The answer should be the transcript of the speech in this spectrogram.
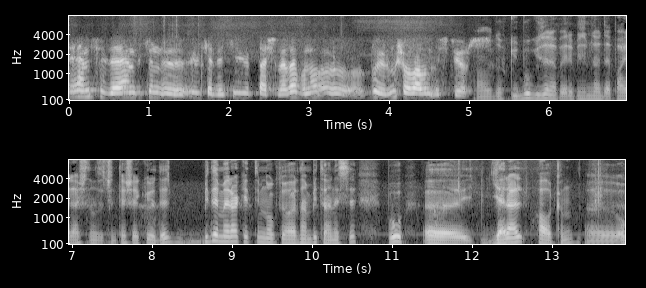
hem size hem bütün e, ülkedeki yurttaşlara bunu e, duyurmuş olalım istiyoruz. Oldu. Bu güzel haberi bizimle de paylaştığınız için teşekkür ederiz. Bir de merak ettiğim noktalardan bir tanesi bu e, yerel halkın e, o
